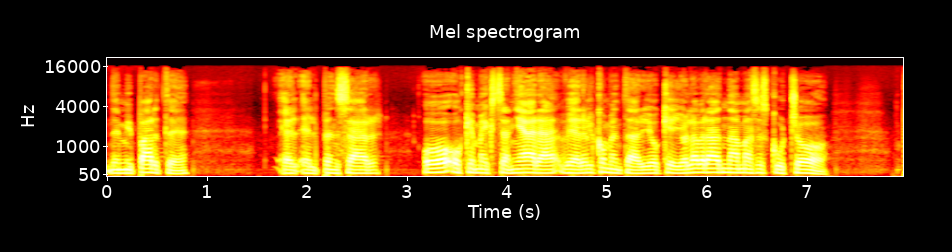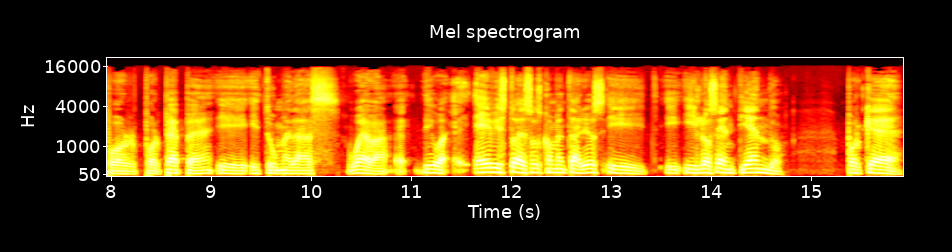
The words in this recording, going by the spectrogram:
de mi parte el, el pensar o, o que me extrañara ver el comentario que yo la verdad nada más escucho por, por Pepe y, y tú me das hueva. Eh, digo, he- visto esos comentarios y, y- y los entiendo porque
